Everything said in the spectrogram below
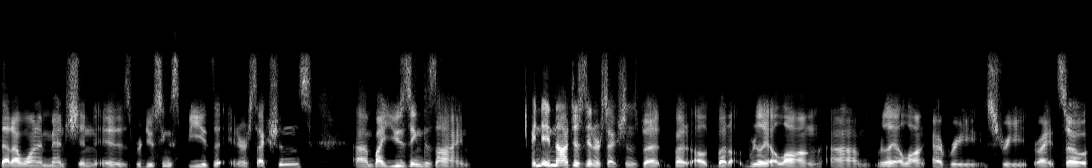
that I want to mention is reducing speeds at intersections um, by using design and, and not just intersections, but but uh, but really along um, really along every street, right? So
